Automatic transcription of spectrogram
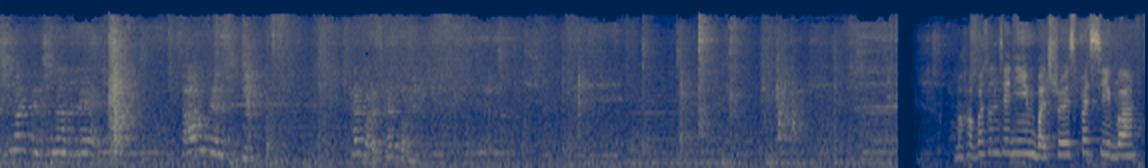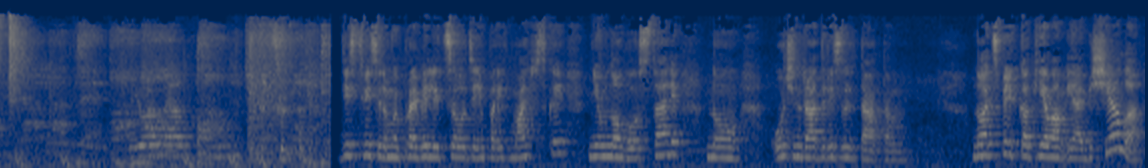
친할 땐 친한데 싸울 땐 진짜 살벌해, 살벌해. Махаба Сунсяним, большое спасибо. You are welcome. Действительно, мы провели целый день в парикмахерской, немного устали, но очень рады результатам. Ну а теперь, как я вам и обещала,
